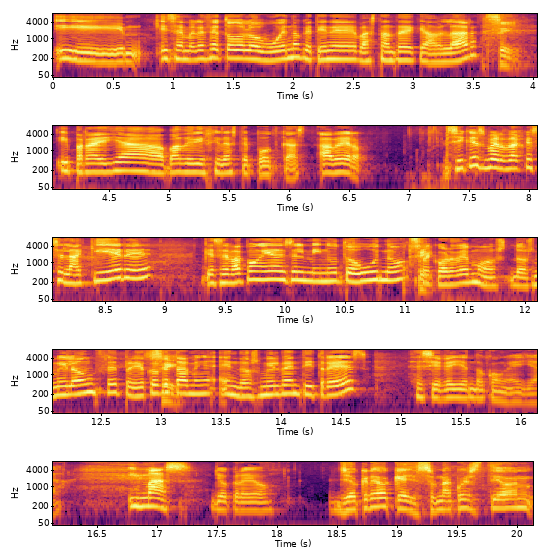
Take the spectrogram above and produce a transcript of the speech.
y, y se merece todo lo bueno, que tiene bastante de qué hablar. Sí. Y para ella va dirigida este podcast. A ver, sí que es verdad que se la quiere, que se va con ella desde el minuto uno, Sí. recordemos 2011, pero yo creo que también en 2023 se sigue yendo con ella. Y más, yo creo. Yo creo que es una cuestión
